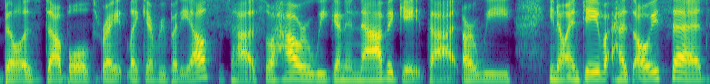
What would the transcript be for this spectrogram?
bill has doubled, right? Like everybody else's has. So how are we going to navigate that? Are we, you know, and Dave has always said,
